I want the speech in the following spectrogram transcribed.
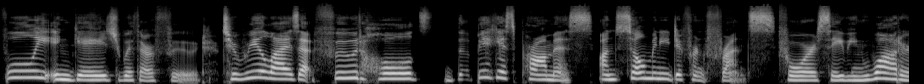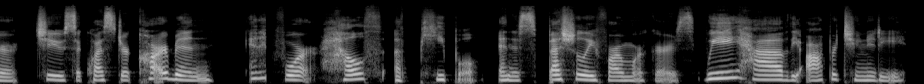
fully engaged with our food, to realize that food holds the biggest promise on so many different fronts for saving water, to sequester carbon, and for health of people and especially farm workers. We have the opportunity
